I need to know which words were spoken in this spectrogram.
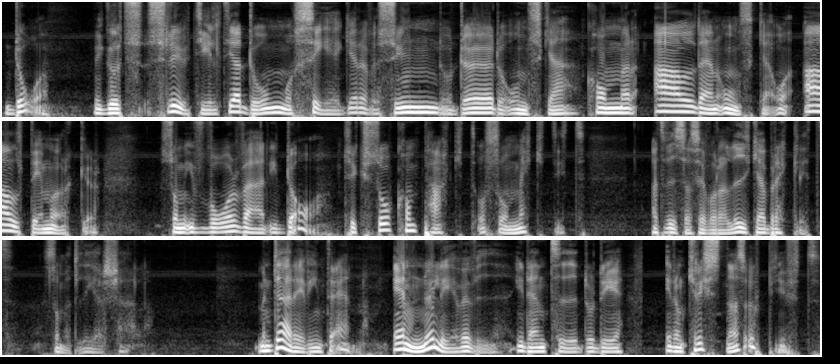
Då, vid Guds slutgiltiga dom och seger över synd och död och ondska, kommer all den ondska och allt det mörker som i vår värld idag tycks så kompakt och så mäktigt att visa sig vara lika bräckligt som ett lerkärl. Men där är vi inte än. Ännu lever vi i den tid då det är de kristnas uppgift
